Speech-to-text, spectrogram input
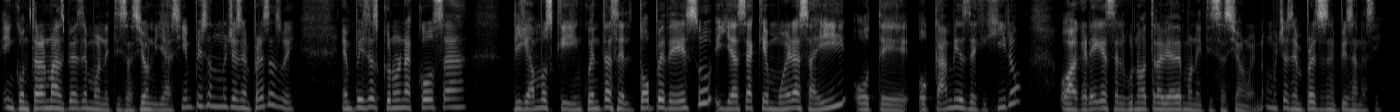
encontrar más vías de monetización. Y así empiezan muchas empresas, güey. Empiezas con una cosa, digamos que encuentras el tope de eso y ya sea que mueras ahí o te o cambies de giro o agregues alguna otra vía de monetización, güey. Muchas empresas empiezan así.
